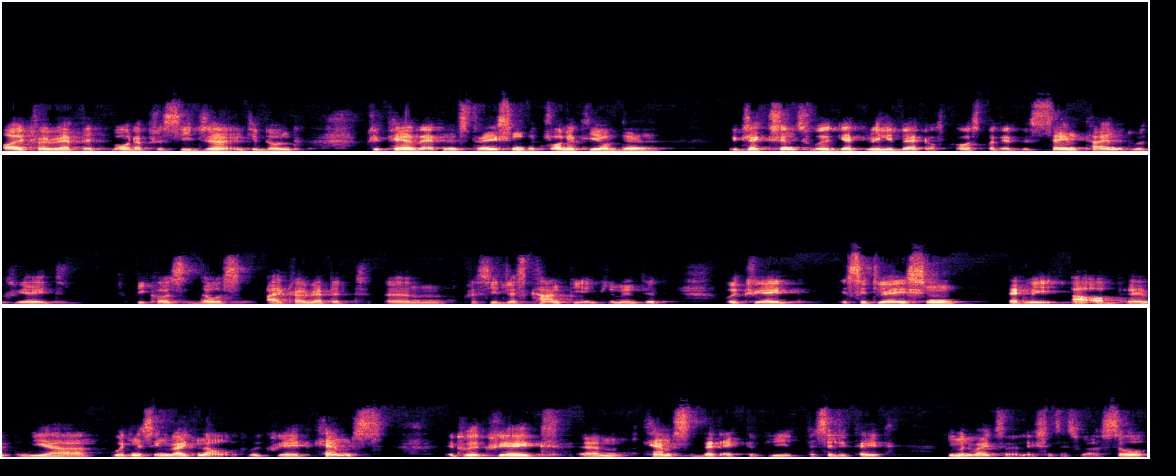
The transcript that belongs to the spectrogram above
ultra rapid border procedure and you don't prepare the administration, the quality of the rejections will get really bad, of course, but at the same time, it will create, because those ultra rapid um, procedures can't be implemented, will create a situation that we are uh, we are witnessing right now. It will create camps. It will create um, camps that actively facilitate human rights violations as well. So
